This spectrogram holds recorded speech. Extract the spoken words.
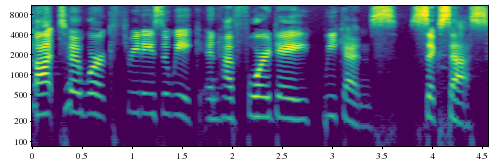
got to work three days a week and have four day weekends. Success.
